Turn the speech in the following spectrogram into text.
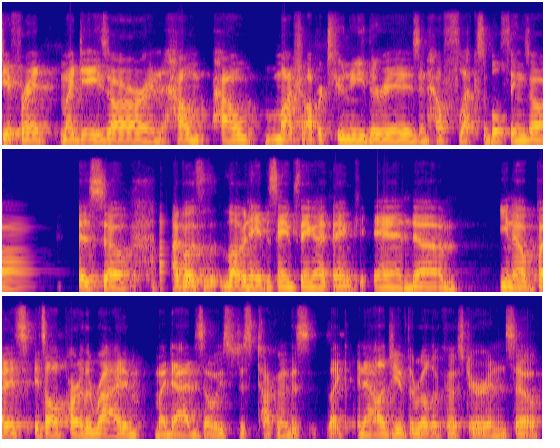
different my days are and how how much opportunity there is and how flexible things are. So I both love and hate the same thing, I think. And um, you know, but it's it's all part of the ride. And my dad is always just talking about this like analogy of the roller coaster. And so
